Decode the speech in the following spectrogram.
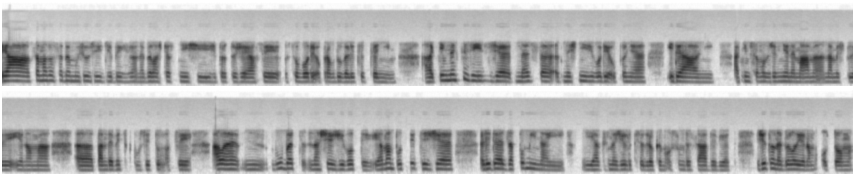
Já sama za sebe můžu říct, že bych nebyla šťastnější, protože já si svobody opravdu velice cením. Ale tím nechci říct, že dnes dnešní život je úplně ideální a tím samozřejmě nemám na mysli jenom eh, pandemickou situaci, ale mm, vůbec naše životy. Já mám pocit, že lidé zapomínají, jak jsme žili před rokem 89, že to nebylo jenom o tom,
